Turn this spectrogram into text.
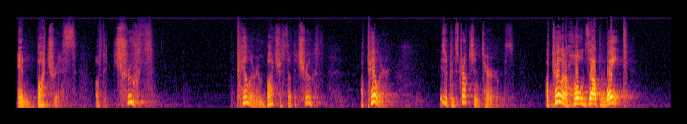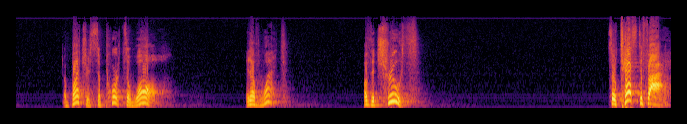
and buttress of the truth. A pillar and buttress of the truth. A pillar. These are construction terms. A pillar holds up weight. A buttress supports a wall. And of what? Of the truth. So testify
